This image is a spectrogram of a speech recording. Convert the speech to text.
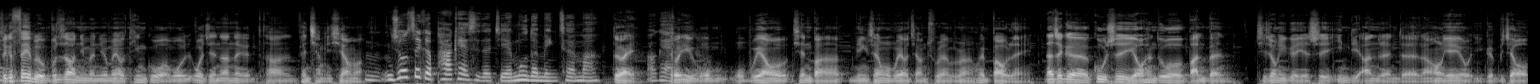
这个 fable 不知道你们有没有听过？我我简单的跟他分享一下嘛。嗯，你说这个 podcast 的节目的名称吗？对，OK。所以我我不要先把名称我不要讲出来，不然会爆雷。那这个故事有很多版本。其中一个也是印第安人的，然后也有一个比较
